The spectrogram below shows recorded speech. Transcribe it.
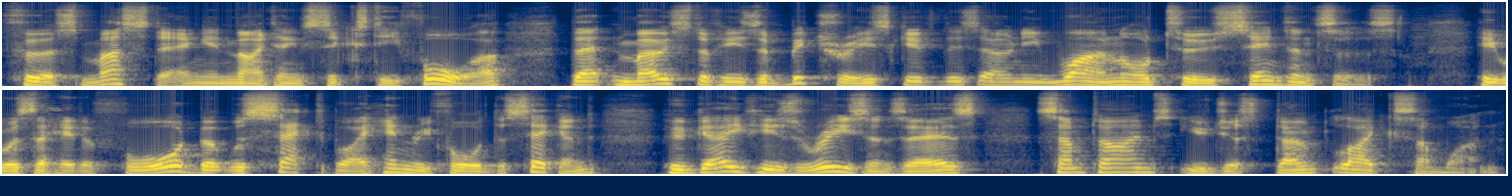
first Mustang in 1964, that most of his obituaries give this only one or two sentences. He was the head of Ford, but was sacked by Henry Ford II, who gave his reasons as sometimes you just don't like someone.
